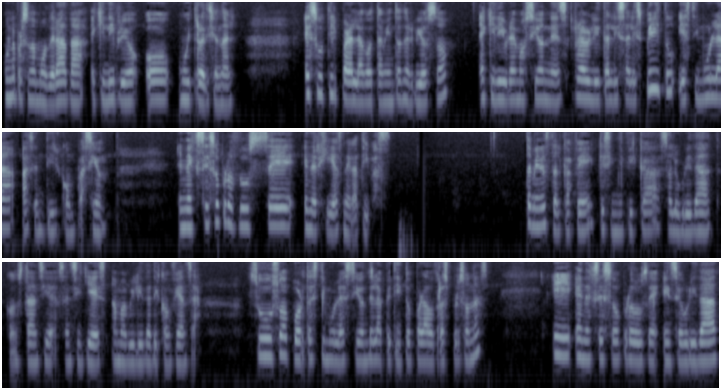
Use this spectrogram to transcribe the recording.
una persona moderada, equilibrio o muy tradicional. Es útil para el agotamiento nervioso, equilibra emociones, rehabilitaliza el espíritu y estimula a sentir compasión. En exceso produce energías negativas. También está el café, que significa salubridad, constancia, sencillez, amabilidad y confianza. Su uso aporta estimulación del apetito para otras personas y en exceso produce inseguridad,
